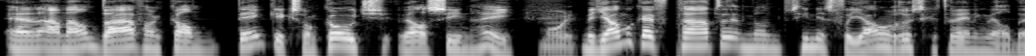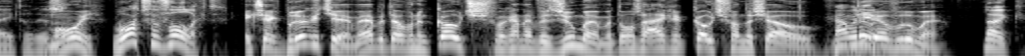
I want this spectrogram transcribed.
En aan de hand daarvan kan, denk ik, zo'n coach wel eens zien, hey, mooi. met jou moet ik even praten. Maar misschien is voor jou een rustige training wel beter. Dus Mooi. wordt vervolgd. Ik zeg bruggetje. We hebben het over een coach. We gaan even zoomen met onze eigen coach van de show. Gaan we Guido doen. Vroemen. Leuk.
